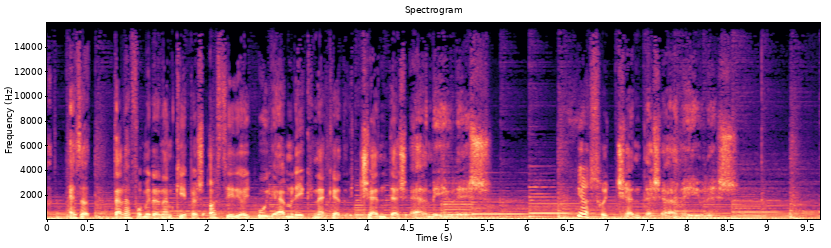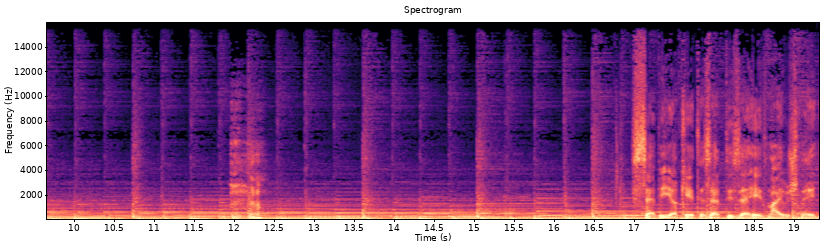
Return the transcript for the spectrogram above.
Hát ez a telefon mire nem képes. Azt írja, hogy új emlék neked, csendes elmélyülés. Mi az, hogy csendes elmélyülés? Uh-huh. Sevilla 2017. május 4.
